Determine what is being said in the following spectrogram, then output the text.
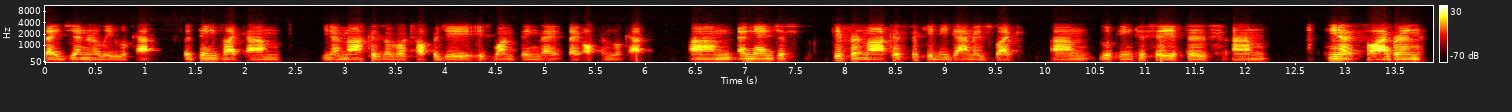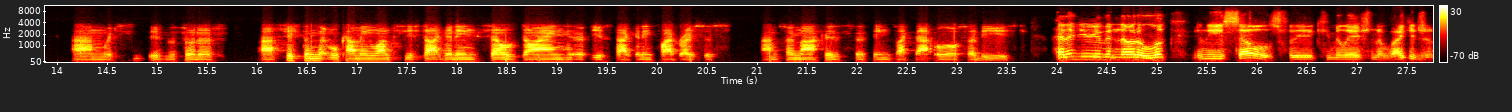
they generally look at. But things like um, you know markers of autophagy is one thing they they often look at, um, and then just different markers for kidney damage, like um, looking to see if there's um, you know fibrin, um, which is the sort of uh, system that will come in once you start getting cells dying, uh, you start getting fibrosis. Um, so markers for things like that will also be used. How did you even know to look in these cells for the accumulation of glycogen?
